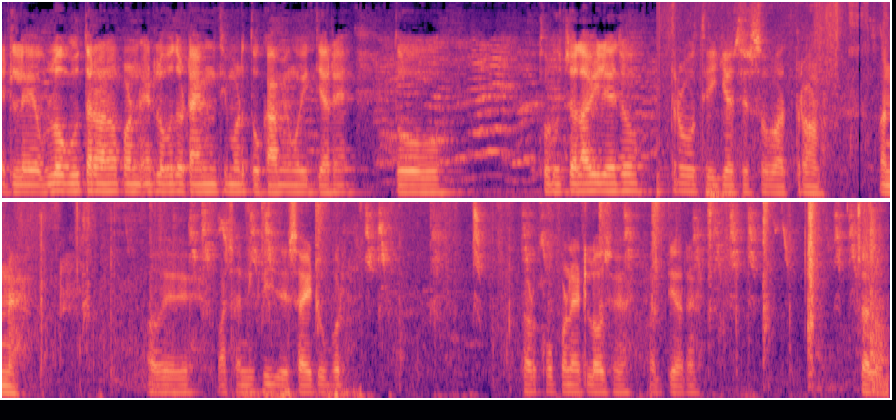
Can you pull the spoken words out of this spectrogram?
એટલે વ્લોગ ઉતારવાનો પણ એટલો બધો ટાઈમ નથી મળતો કામે હોય ત્યારે. તો થોડું ચલાવી લેજો. મિત્રો, થઈ ગયા છે સવા ત્રણ. અને હવે પાછા નીકળી જાય સાઈટ ઉપર. તડકો પણ એટલો છે અત્યારે. ચલો.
